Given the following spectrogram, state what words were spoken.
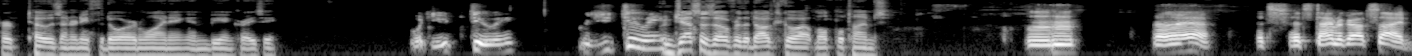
her toes underneath the door and whining and being crazy. What are you doing? What are you doing? When Jess is over, the dogs go out multiple times. Mm-hmm. Oh yeah, it's it's time to go outside.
